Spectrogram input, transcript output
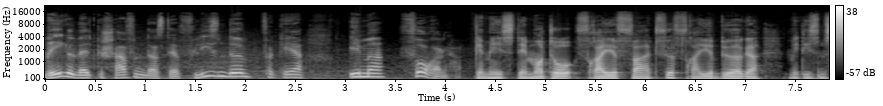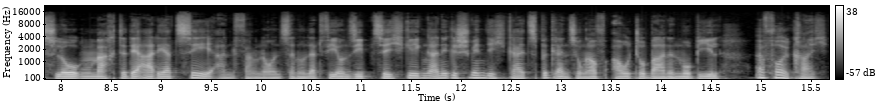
Regelwelt geschaffen, dass der fließende Verkehr immer Vorrang hat. Gemäß dem Motto Freie Fahrt für freie Bürger. Mit diesem Slogan machte der ADAC Anfang 1974 gegen eine Geschwindigkeitsbegrenzung auf Autobahnen mobil. Erfolgreich.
